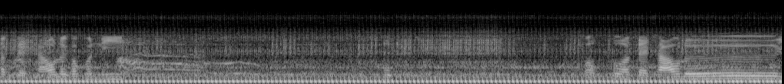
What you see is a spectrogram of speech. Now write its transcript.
ตั้งแต่เช้าเลยครับวันนี้ผมออกตัวแต่เช้าเลย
